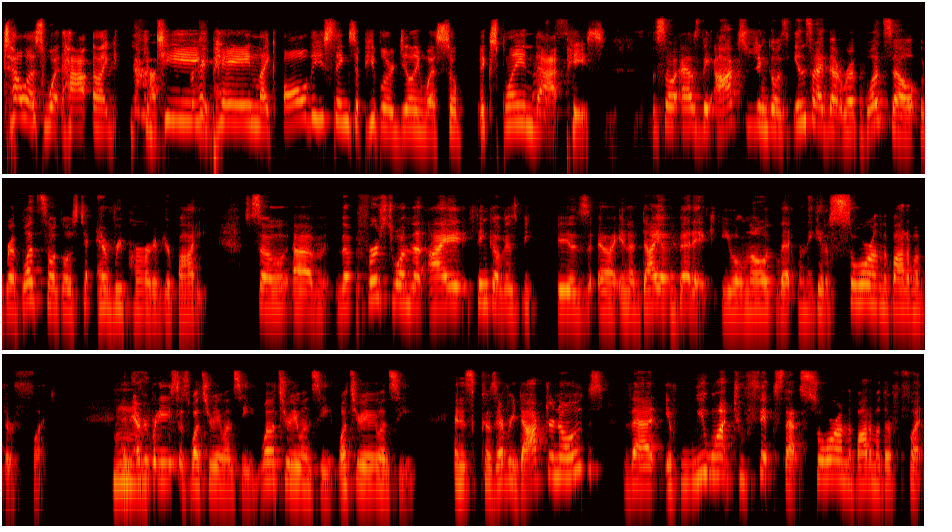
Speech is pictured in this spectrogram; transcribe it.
tell us what ha- like yeah, fatigue, right. pain, like all these things that people are dealing with. So explain yes. that piece so as the oxygen goes inside that red blood cell the red blood cell goes to every part of your body. So um, the first one that i think of is is uh, in a diabetic you will know that when they get a sore on the bottom of their foot mm. and hmm. everybody says what's your a1c what's your a1c what's your a1c and it's because every doctor knows that if we want to fix that sore on the bottom of their foot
